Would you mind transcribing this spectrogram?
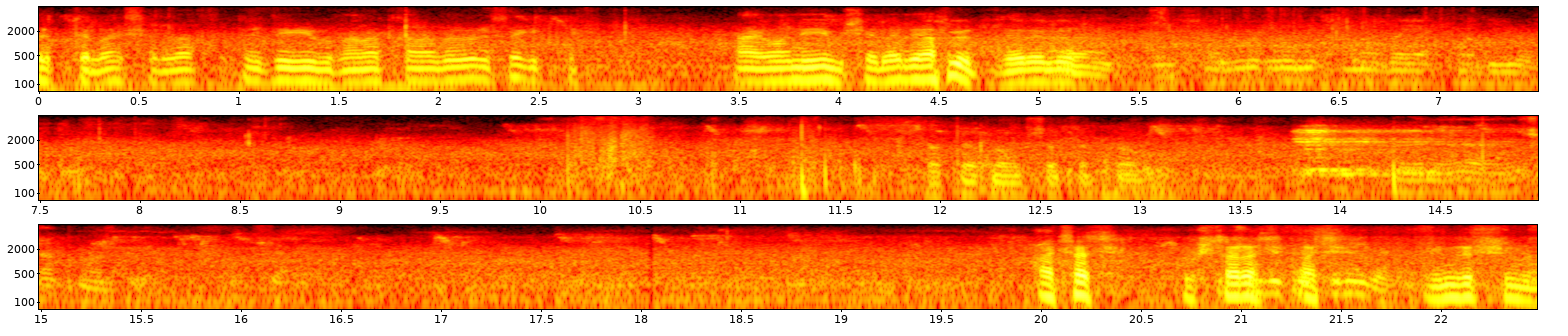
Tetti lan inşallah. Dediği gibi kanat kanada verirse gitti. Hayvan iyi bir şeyler yapıyor, düzeleliyor. Evet. Çatlak olmuş, çatlak kaldı. Yani herhalde çakmaz diyor. Aç aç. Kuşlar aç. aç. İndir şunu.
